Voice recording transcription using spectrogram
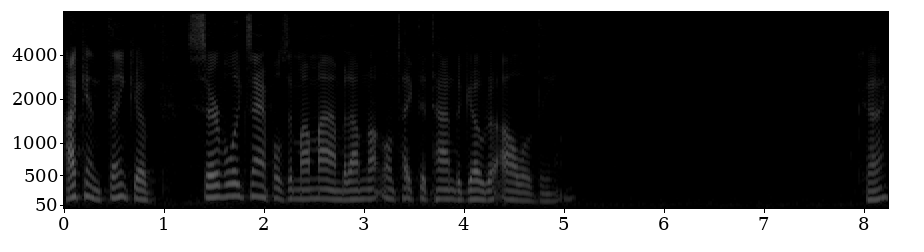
I can think of several examples in my mind, but I'm not going to take the time to go to all of them. Okay?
